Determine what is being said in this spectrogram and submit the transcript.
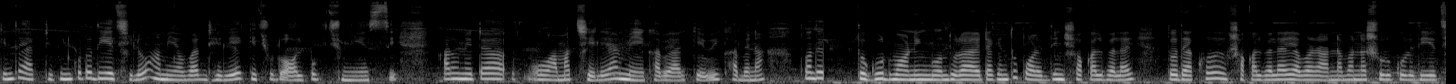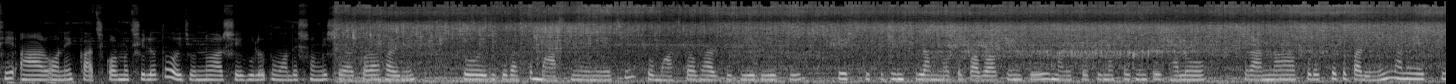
কিন্তু এক টিফিন করে দিয়েছিল, আমি আবার ঢেলে কিছু অল্প কিছু নিয়ে এসেছি। কারণ এটা ও আমার ছেলে আর মেয়ে খাবে, আর কেউই খাবে না। তোমাদের তো গুড মর্নিং বন্ধুরা, এটা কিন্তু পরের দিন সকালবেলায়। তো দেখো, সকালবেলায় আবার রান্নাবান্না শুরু করে দিয়েছি, আর অনেক কাজকর্ম ছিল তো, ওই জন্য আর সেগুলো তোমাদের সঙ্গে শেয়ার করা হয়নি। তো এদিকে দেখো মাছ নিয়ে নিয়েছি, তো মাছটাও ভাজতে দিয়ে দিয়েছি। বেশ কিছুদিন ছিলাম না তো বাবা কিন্তু মানে শ্বশুরমশাই কিন্তু ভালো রান্না করে খেতে পারিনি মানে একটু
